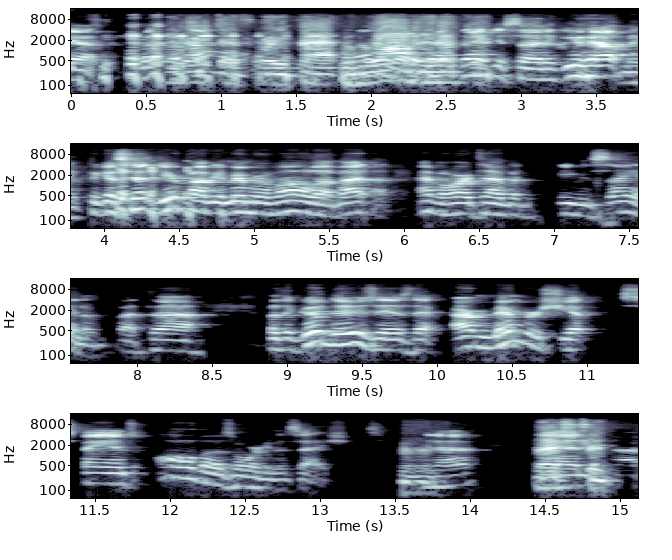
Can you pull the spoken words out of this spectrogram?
I think. ASCT. Yeah. But- I got that for you, Pat. I'm lobbing it up Thank you, Sonny. You helped me because you're probably a member of all of them. I, I have a hard time with even saying them, but uh, but the good news is that our membership spans all those organizations. Mhm. You know, That's And, true. uh,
